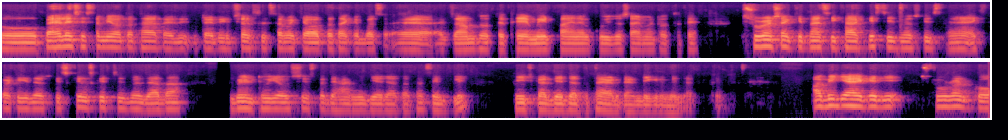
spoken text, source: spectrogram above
तो पहले सिस्टम ये होता था ट्रेडिशनल सिस्टम में क्या होता था कि बस एग्ज़ाम्स होते थे मिड फाइनल क्विज असाइनमेंट होते थे। स्टूडेंट्स ने कितना सीखा, किस चीज़ में उसकी एक्सपर्टीज़ है, उसकी स्किल्स किस चीज़ में ज़्यादा बिल्ट हुई है, उस चीज़ पर ध्यान नहीं दिया जाता था सिंपली टीच कर दिया जाता था एट द एंड डिग्री मिल जाती थी। अभी क्या है कि जी स्टूडेंट को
